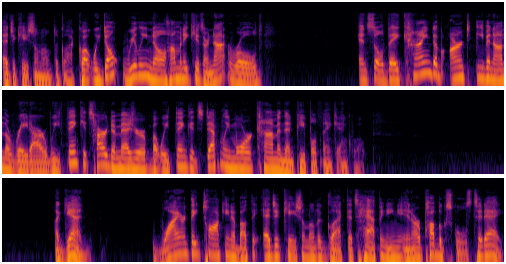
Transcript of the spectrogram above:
educational neglect. Quote, we don't really know how many kids are not enrolled. And so they kind of aren't even on the radar. We think it's hard to measure, but we think it's definitely more common than people think, end quote. Again, why aren't they talking about the educational neglect that's happening in our public schools today?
